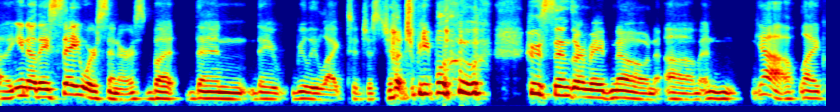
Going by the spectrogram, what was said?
uh, you know they say we're sinners but then they really like to just judge people who whose sins are made known. Um, and yeah like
